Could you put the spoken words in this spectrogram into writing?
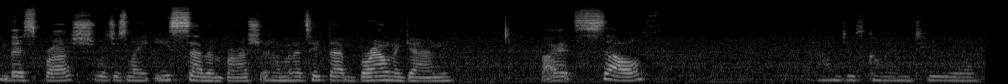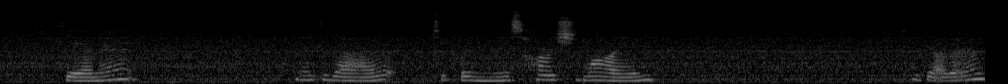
this brush, which is my E7 brush, and I'm going to take that brown again by itself. And I'm just going to fan it like that to bring this harsh line together.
